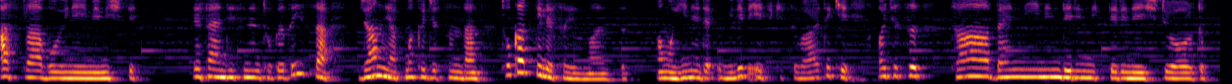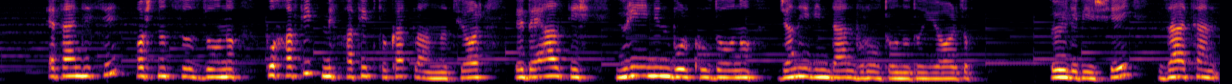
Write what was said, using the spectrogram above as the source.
asla boyun eğmemişti. Efendisinin tokadıysa can yakmak acısından tokat bile sayılmazdı. Ama yine de öyle bir etkisi vardı ki acısı ta benliğinin derinliklerine işliyordu. Efendisi hoşnutsuzluğunu bu hafif mi hafif tokatla anlatıyor ve beyaz diş yüreğinin burkulduğunu, can evinden vurulduğunu duyuyordu. Böyle bir şey zaten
